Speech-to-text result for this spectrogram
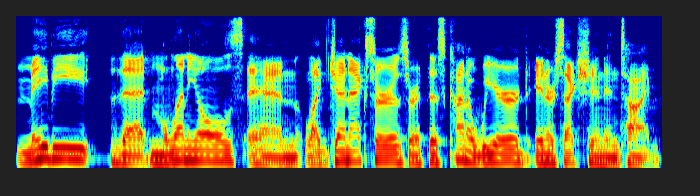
maybe that millennials and like Gen Xers are at this kind of weird intersection in time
